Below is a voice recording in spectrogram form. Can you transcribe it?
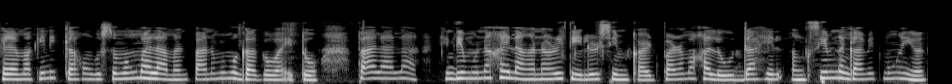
Kaya makinig ka kung gusto mong malaman paano mo magagawa ito. Paalala, hindi mo na kailangan ng retailer SIM card para makaload dahil ang SIM na gamit mo ngayon,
